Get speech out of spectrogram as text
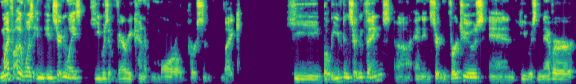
My father was, in, in certain ways, he was a very kind of moral person. Like, he believed in certain things uh, and in certain virtues, and he was never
